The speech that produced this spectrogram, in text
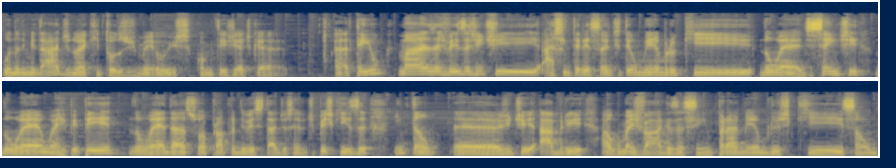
unanimidade, não é que todos os, comitês de ética Uh, tem um, mas às vezes a gente acha interessante ter um membro que não é discente, não é um RPP, não é da sua própria universidade ou centro de pesquisa. Então uh, a gente abre algumas vagas assim para membros que são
